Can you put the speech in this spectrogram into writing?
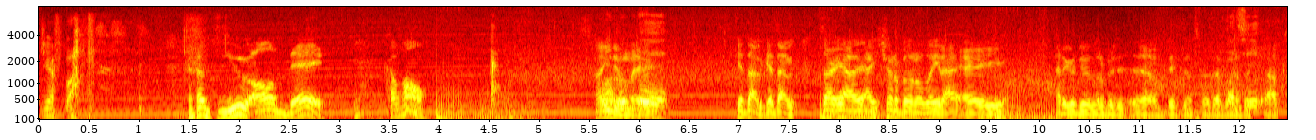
Jeff Bob. That's you all day. Come on. How you doing, baby? Get ¿Qué get ¿Qué tal? Sorry, I, I showed up a little late. I, I had to go do a little bit of uh, business with uh, one of the Así. stops.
